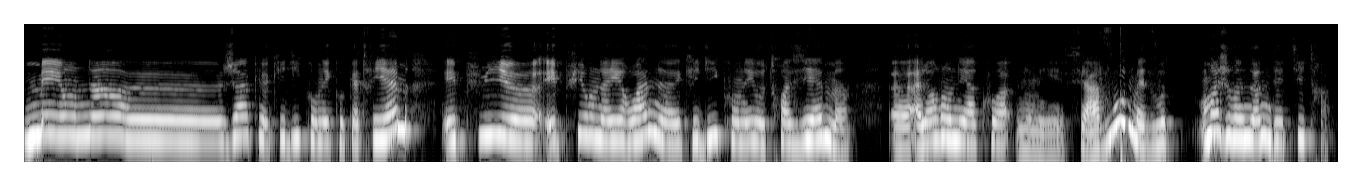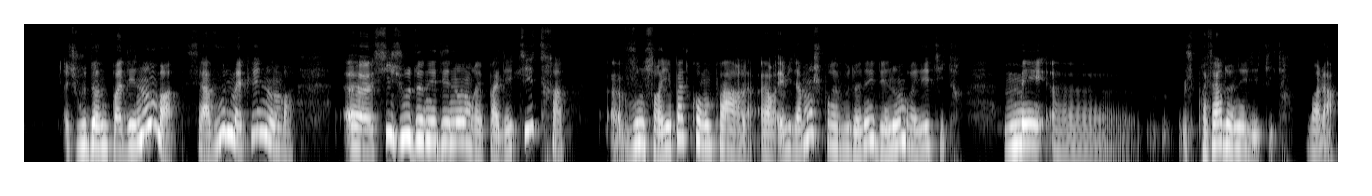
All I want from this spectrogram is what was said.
mais on a euh, Jacques qui dit qu'on est qu'au quatrième, et puis, euh, et puis on a Erwan qui dit qu'on est au troisième. alors on est à quoi? Non, mais c'est à vous de mettre vos... Moi, je vous donne des titres. Je vous donne pas des nombres, c'est à vous de mettre les nombres. si je vous donnais des nombres et pas des titres, vous ne sauriez pas de quoi on parle. Alors évidemment, je pourrais vous donner des nombres et des titres mais euh, je préfère donner des titres. Voilà.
